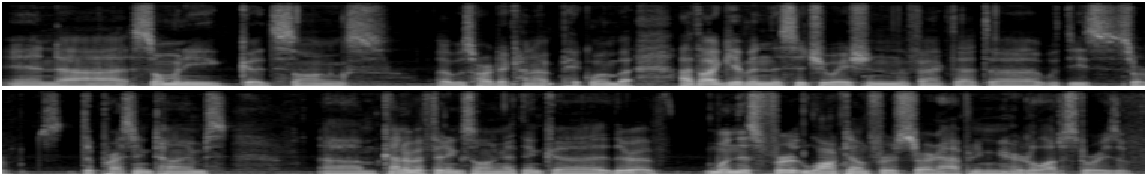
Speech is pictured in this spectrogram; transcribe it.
and uh, so many good songs. It was hard to kind of pick one, but I thought, given the situation and the fact that uh, with these sort of depressing times, um, kind of a fitting song. I think uh, there, when this first lockdown first started happening, you heard a lot of stories of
